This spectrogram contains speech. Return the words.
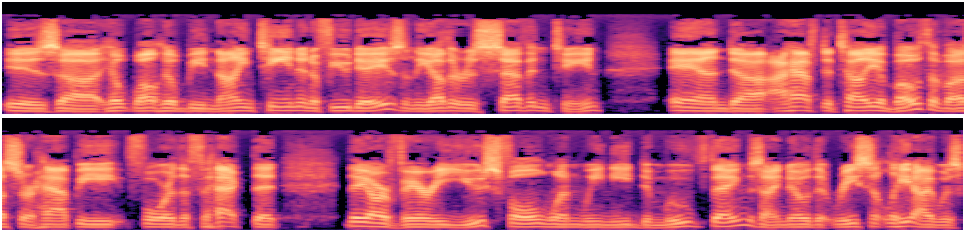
is uh, he'll well he'll be 19 in a few days, and the other is 17. And uh, I have to tell you, both of us are happy for the fact that they are very useful when we need to move things. I know that recently I was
